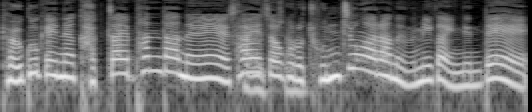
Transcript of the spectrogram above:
결국에는 각자의 판단을 사회적으로 그렇죠. 존중하라는 의미가 있는데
